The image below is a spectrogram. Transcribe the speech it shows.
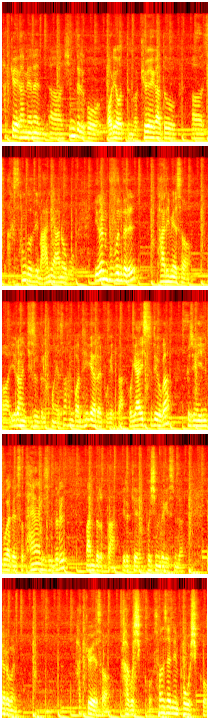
학교에 가면은 어, 힘들고 어려웠던 거 교회 가도 어, 성도들이 많이 안 오고 이런 부분들을 다림에서 어, 이러한 기술들을 통해서 한번 해결해 보겠다. 거기 iStudio가 그 중에 일부가 돼서 다양한 기술들을 만들었다. 이렇게 보시면 되겠습니다. 여러분, 학교에서 가고 싶고, 선생님 보고 싶고,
